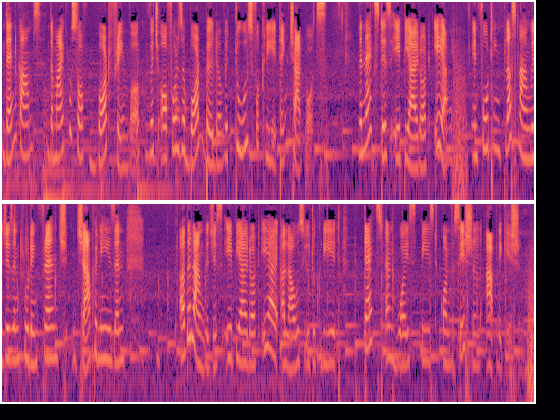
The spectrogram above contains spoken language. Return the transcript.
Then comes the Microsoft Bot Framework, which offers a bot builder with tools for creating chatbots. The next is API.ai. In 14 plus languages, including French, Japanese, and other languages, API.ai allows you to create text and voice based conversational application.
